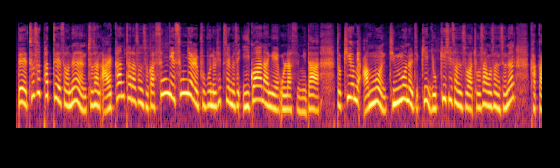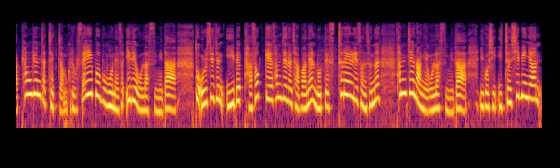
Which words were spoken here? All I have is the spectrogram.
네, 투수 파트에서는 두산 알칸타라 선수가 승리, 승률 부분을 휩쓸면서 이관왕에 올랐습니다. 또 키움의 앞문, 뒷문을 지킨 요키시 선수와 조상우 선수는 각각 평균 자책점 그리고 세이브 부분에서 1위에 올랐습니다. 또 올 시즌 205개의 삼진을 잡아낸 된 롯데 스트레일리 선수는 삼진왕에 올랐습니다. 이것이 2012년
